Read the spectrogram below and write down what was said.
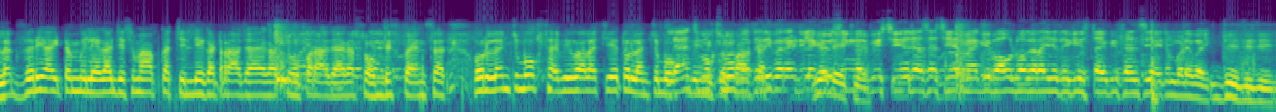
लग्जरी आइटम मिलेगा जिसमें आपका चिल्ली कटर आ जाएगा चोपर आ जाएगा सोप डिस्पेंसर और लंच बॉक्स हैवी वाला चाहिए तो लंच बॉक्स में। वैरायटी लगी सिंगल पीस चाहिए जैसे चाहिए मैगी बाउल वगैरह ये देखिए इस टाइप की फैंसी आइटम बड़े भाई। जी जी जी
